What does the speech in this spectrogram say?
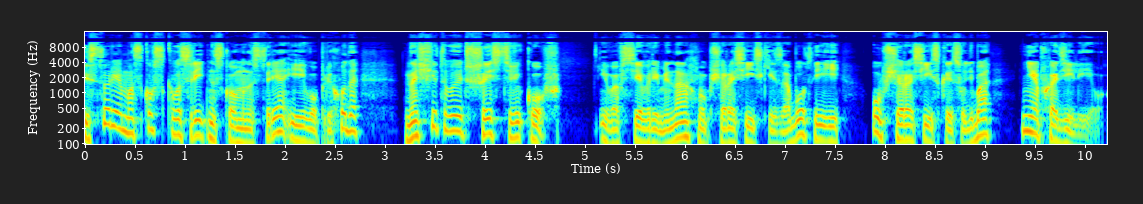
История Московского Сретенского монастыря и его прихода насчитывает шесть веков – и во все времена общероссийские заботы и общероссийская судьба не обходили его.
